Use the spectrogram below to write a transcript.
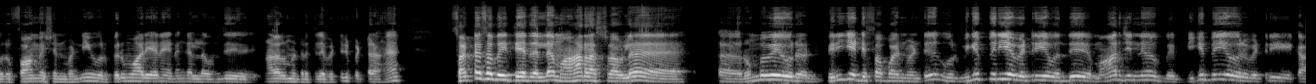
ஒரு ஃபார்மேஷன் பண்ணி ஒரு பெருமாறியான இடங்களில் வந்து நாடாளுமன்றத்தில் வெற்றி பெற்றாங்க. சட்டசபை தேர்தலில் மகாராஷ்டிராவில் ரொம்பவே ஒரு பெரிய டிசப்பாயின்ட்மென்ட். ஒரு மிகப்பெரிய வெற்றியை வந்து மார்ஜின் மிகப்பெரிய ஒரு வெற்றி க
